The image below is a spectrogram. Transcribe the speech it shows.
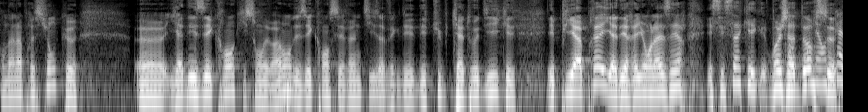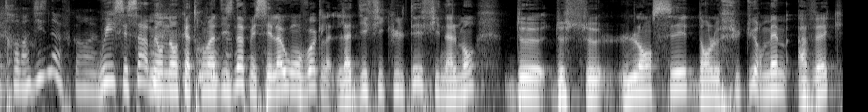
on a l'impression que il y a des écrans qui sont vraiment des écrans 70s avec des, tubes cathodiques. Et, puis après, il y a des rayons laser. Et c'est ça qui Moi, j'adore ce. On est en 99 quand même. Oui, c'est ça, mais on est en 99. mais c'est là où on voit que la, difficulté, finalement, de, de se lancer dans le futur, même avec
